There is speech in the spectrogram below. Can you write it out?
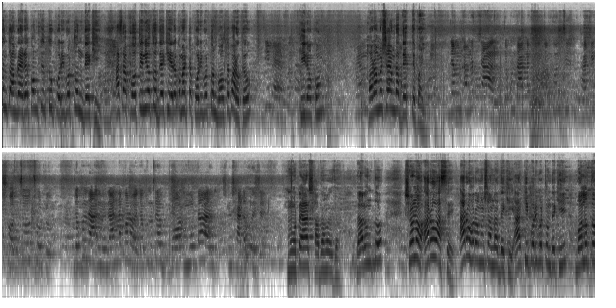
কিন্তু আমরা এরকম কিন্তু পরিবর্তন দেখি। আচ্ছা প্রতিনিয়ত দেখি এরকম একটা পরিবর্তন বলতে পারো কেউ? কী রকম হরমেশাই আমরা দেখতে পাই। যেমন আমরা চাল যখন রান্না করি তখন থাকে স্বচ্ছ ছোট। যখন রান্না করা হয় তখন ওটা মোটা আর সাদা হয়ে যায়। মোটা আর সাদা হয়ে যায়। দারুণ তো। শোনো আরও আছে। আরও হরমেশা আমরা দেখি। আর কি পরিবর্তন দেখি? বলো তো।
